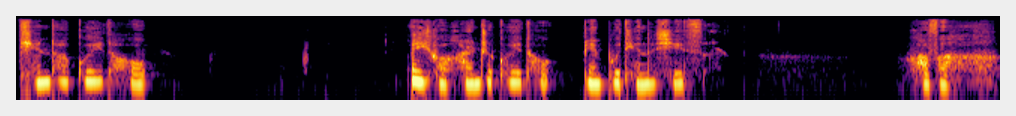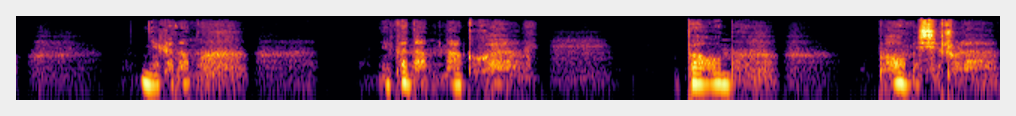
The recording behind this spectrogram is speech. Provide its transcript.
舔到龟头，一口含着龟头便不停的吸吮。华峰，你看他们，你看他们哪个快，把我们，把我们吸出来。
